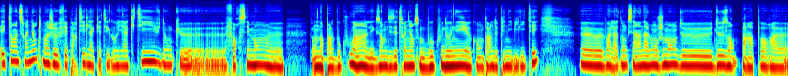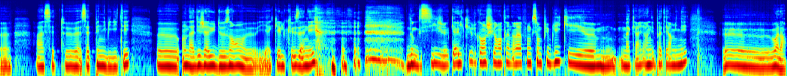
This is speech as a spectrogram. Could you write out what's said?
Étant aide-soignante, moi je fais partie de la catégorie active, donc euh, forcément, euh, on en parle beaucoup. Hein, L'exemple des aides-soignants sont beaucoup donnés euh, quand on parle de pénibilité. voilà, donc c'est un allongement de deux ans par rapport à, cette, à cette pénibilité. on a déjà eu deux ans il y a quelques années. donc si je calcule quand je suis rentrée dans la fonction publique et ma carrière n'est pas terminée, euh, voilà,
